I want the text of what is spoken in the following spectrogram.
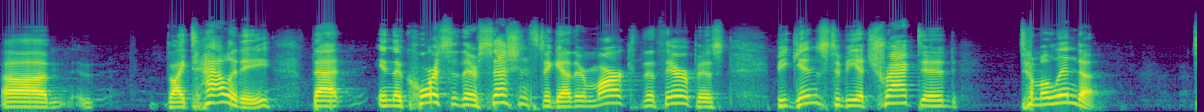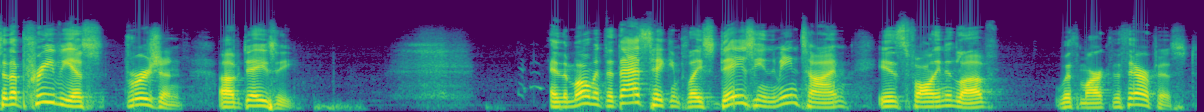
uh, vitality that in the course of their sessions together, Mark, the therapist, begins to be attracted to Melinda, to the previous version of Daisy. And the moment that that's taking place, Daisy, in the meantime, is falling in love with Mark, the therapist.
